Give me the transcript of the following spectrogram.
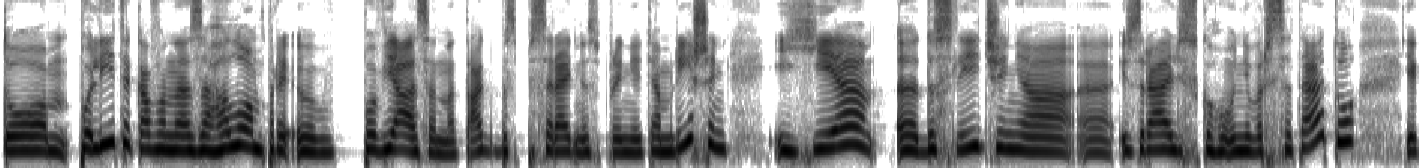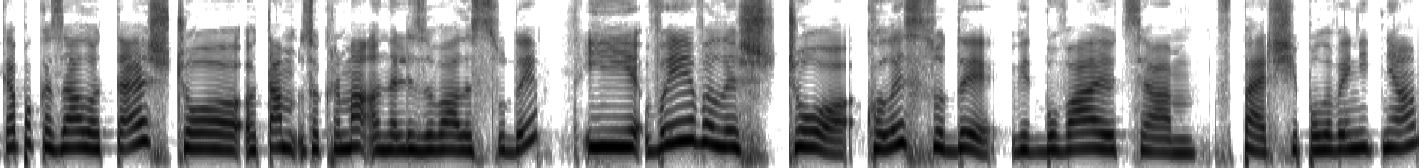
то політика вона загалом пов'язана так безпосередньо з прийняттям рішень, і є е, дослідження е, Ізраїльського університету, яке показало те, що е, там, зокрема, аналізували суди, і виявили, що коли суди відбуваються в першій половині дня,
